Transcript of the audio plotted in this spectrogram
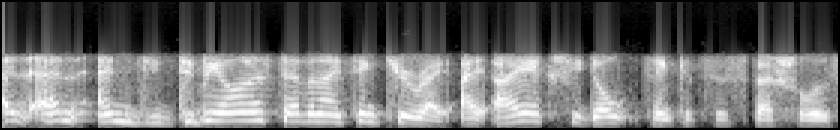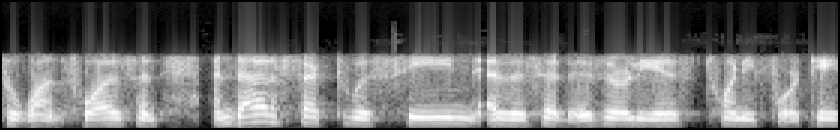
and, and and to be honest, Devon, I think you're right. I, I actually don't think it's as special as it once was, and and that effect was seen, as I said, as early as 2014.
